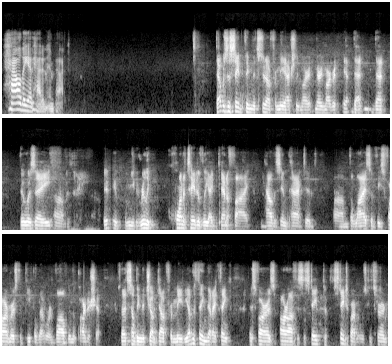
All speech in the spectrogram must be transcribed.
how they had had an impact that was the same thing that stood out for me, actually, Mar- Mary Margaret. That that there was a um, it, it, you could really quantitatively identify how this impacted um, the lives of these farmers, the people that were involved in the partnership. So that's something that jumped out for me. The other thing that I think, as far as our office, the State, the State Department was concerned,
